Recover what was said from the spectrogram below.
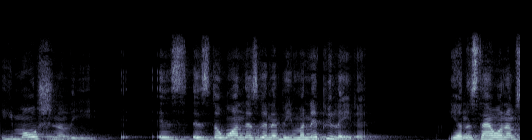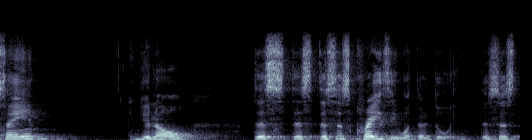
emotionally is, is the one that's going to be manipulated. You understand what I'm saying? You know, this this this is crazy what they're doing. This is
